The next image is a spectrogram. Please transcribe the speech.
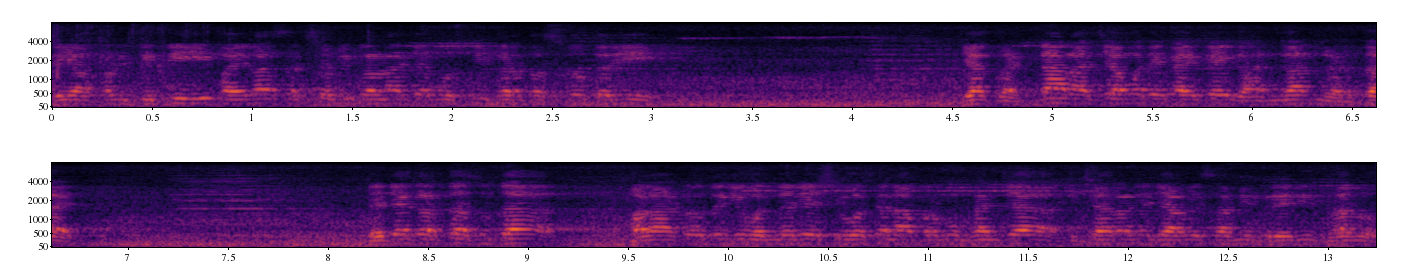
तरी आपण कितीही महिला सक्षमीकरणाच्या गोष्टी करत असलो तरी या घटना राज्यामध्ये काही काही घाणघाण घडत आहेत त्याच्याकरता सुद्धा मला आठवतं की वंदनीय शिवसेना प्रमुखांच्या विचाराने ज्यावेळेस आम्ही प्रेरित झालो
